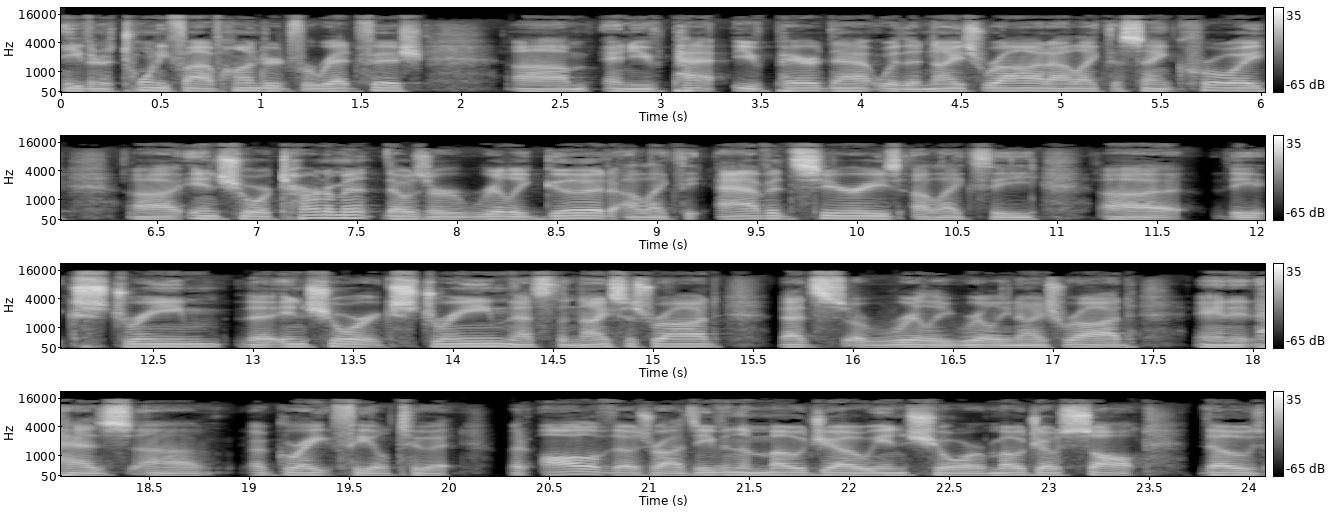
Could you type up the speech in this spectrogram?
even a 2500 for redfish. Um, and you've pa- you've paired that with a nice rod. I like the st croix uh, inshore tournament. Those are really good. I like the avid series. I like the uh, the extreme the inshore extreme. That's the nicest rod. That's a really really nice rod and it has uh, a great feel to it. But all of those rods even the mojo inshore mojo salt those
